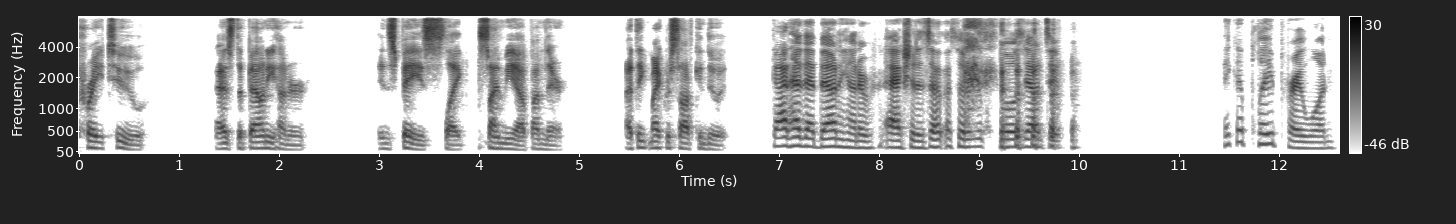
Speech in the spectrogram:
Prey 2 as the bounty hunter in space, like sign me up, I'm there. I think Microsoft can do it. Gotta have that bounty hunter action. That's that's what it boils down to. I think I played Prey one.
